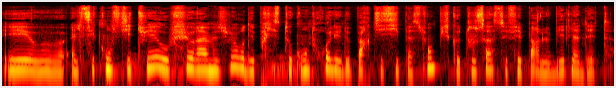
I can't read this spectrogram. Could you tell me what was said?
et euh, elle s'est constituée au fur et à mesure des prises de contrôle et de participation, puisque tout ça s'est fait par le biais de la dette.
